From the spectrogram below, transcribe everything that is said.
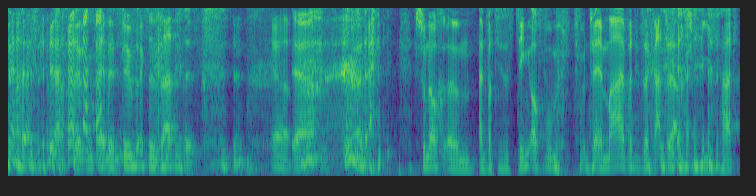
weil das irgendwie der dümmste Satz ist. Ja. ja. Schon auch ähm, einfach dieses Ding, auch wo Del Mar einfach diese Ratte am Spieß hat.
